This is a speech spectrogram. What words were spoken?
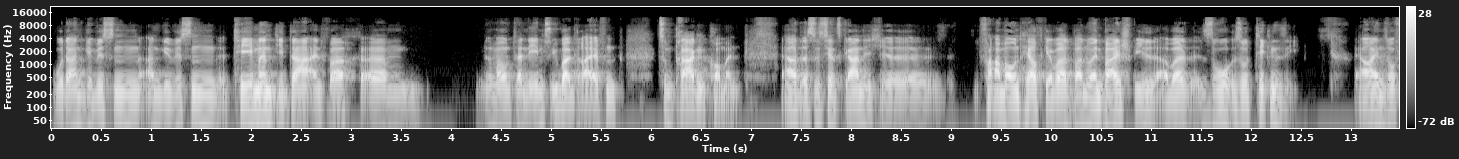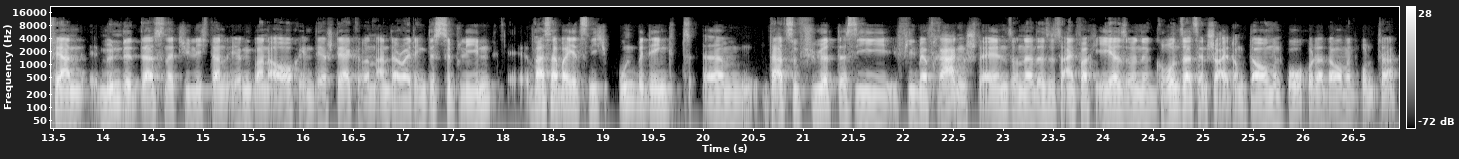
oder an gewissen, an gewissen Themen, die da einfach ähm, mal unternehmensübergreifend zum Tragen kommen. Ja, das ist jetzt gar nicht, äh, Pharma und Healthcare war, war nur ein Beispiel, aber so, so ticken sie. Ja, insofern mündet das natürlich dann irgendwann auch in der stärkeren Underwriting-Disziplin, was aber jetzt nicht unbedingt ähm, dazu führt, dass sie viel mehr Fragen stellen, sondern das ist einfach eher so eine Grundsatzentscheidung. Daumen hoch oder Daumen runter.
